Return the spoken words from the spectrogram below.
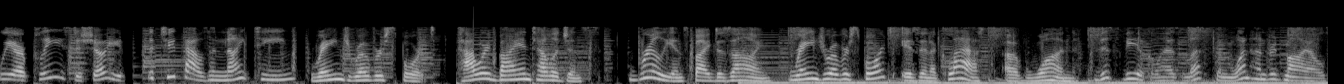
We are pleased to show you the 2019 Range Rover Sport. Powered by intelligence, brilliance by design, Range Rover Sport is in a class of one. This vehicle has less than 100 miles.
